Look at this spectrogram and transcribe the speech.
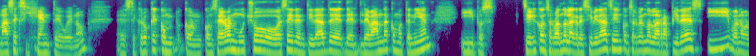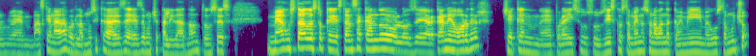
más exigente, güey, ¿no? Este, creo que con, con, conservan mucho esa identidad de, de, de banda como tenían y pues siguen conservando la agresividad, siguen conservando la rapidez y bueno, eh, más que nada, pues la música es de, es de mucha calidad, ¿no? Entonces, me ha gustado esto que están sacando los de Arcane Order, chequen eh, por ahí sus, sus discos, también es una banda que a mí me gusta mucho.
